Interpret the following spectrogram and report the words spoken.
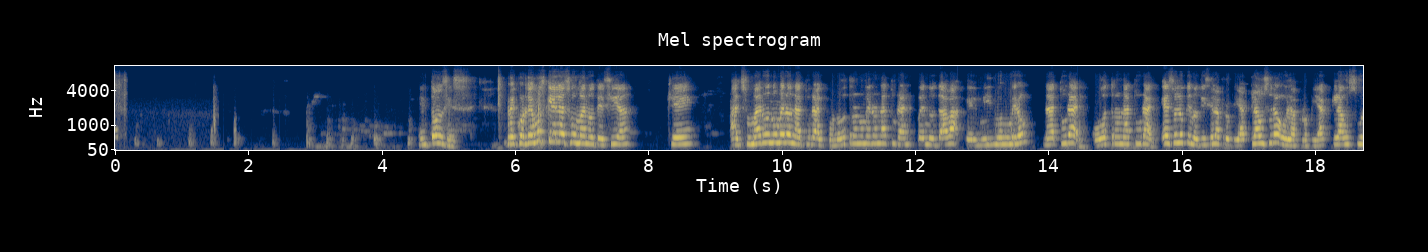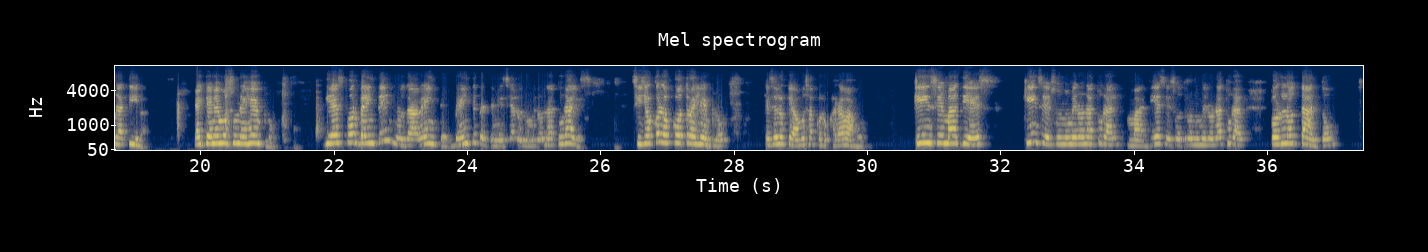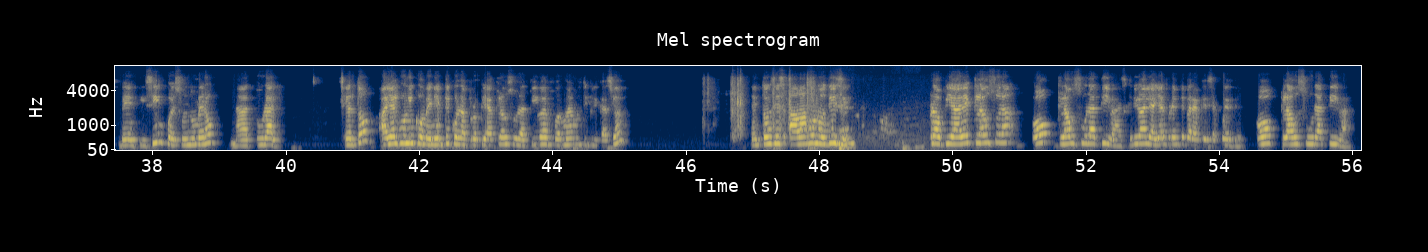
Entonces, recordemos que la suma nos decía que al sumar un número natural con otro número natural, pues nos daba el mismo número natural, otro natural. Eso es lo que nos dice la propiedad clausura o la propiedad clausurativa. Ahí tenemos un ejemplo. 10 por 20 nos da 20. 20 pertenece a los números naturales. Si yo coloco otro ejemplo, que es lo que vamos a colocar abajo, 15 más 10, 15 es un número natural, más 10 es otro número natural, por lo tanto, 25 es un número natural. ¿Cierto? ¿Hay algún inconveniente con la propiedad clausurativa en forma de multiplicación? Entonces, abajo nos dice, propiedad de cláusula o clausurativa. Escríbale ahí al frente para que se acuerden. O clausurativa.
